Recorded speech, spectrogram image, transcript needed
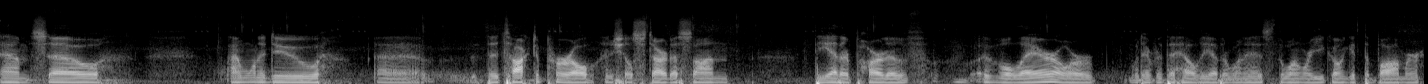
Um, so I want to do uh, the Talk to Pearl, and she'll start us on the other part of Volare, or whatever the hell the other one is, the one where you go and get the bomber.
